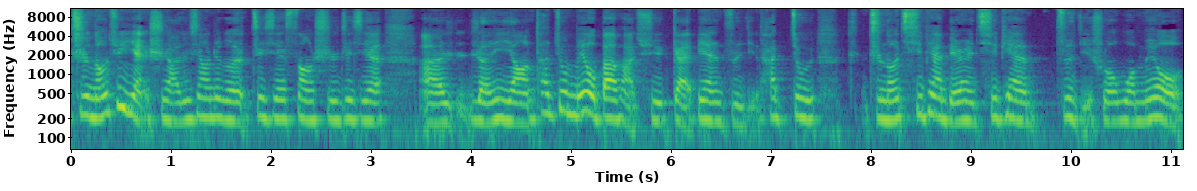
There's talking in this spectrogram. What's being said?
只能去掩饰啊，就像这个这些丧尸这些呃人一样，他就没有办法去改变自己，他就只能欺骗别人，欺骗自己，说我没有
